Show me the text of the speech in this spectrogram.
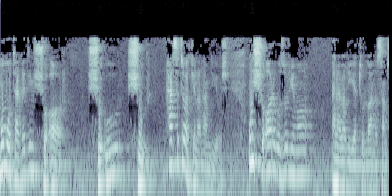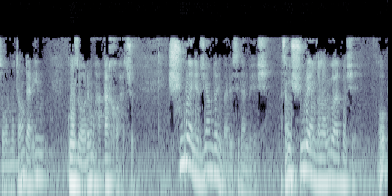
ما معتقدیم شعار شعور شور. هر سه تا کنار هم دیگه باشه. اون شعار بزرگ ما انا بقیت الله انا سمسم المنتقم در این گزاره محقق خواهد شد. شور و انرژی هم داریم برای رسیدن بهش. اصلا اون شور انقلابی باید باشه. خب؟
